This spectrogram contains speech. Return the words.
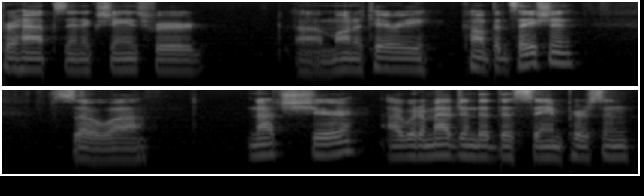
perhaps in exchange for uh, monetary compensation. So, uh, not sure. I would imagine that this same person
